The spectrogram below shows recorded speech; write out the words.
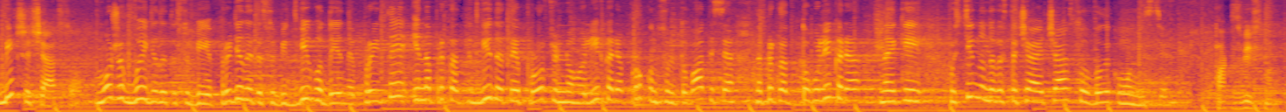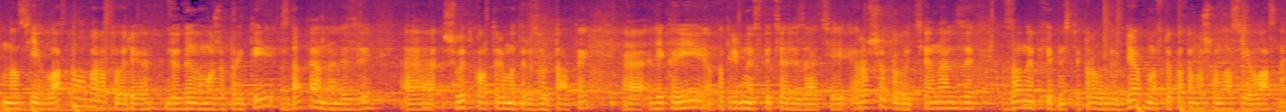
більше часу, може виділити собі, приділити собі дві години, прийти і, наприклад, відвідати профільного лікаря, проконсультуватися, наприклад, того лікаря, на який постійно не вистачає часу в великому місті. Так, звісно, у нас є власна лабораторія. Людина може прийти, здати аналізи, е, швидко отримати результати. Е, Лікарі потрібної спеціалізації розшифрують ці аналізи за необхідності проводять діагностику, тому що у нас є власне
